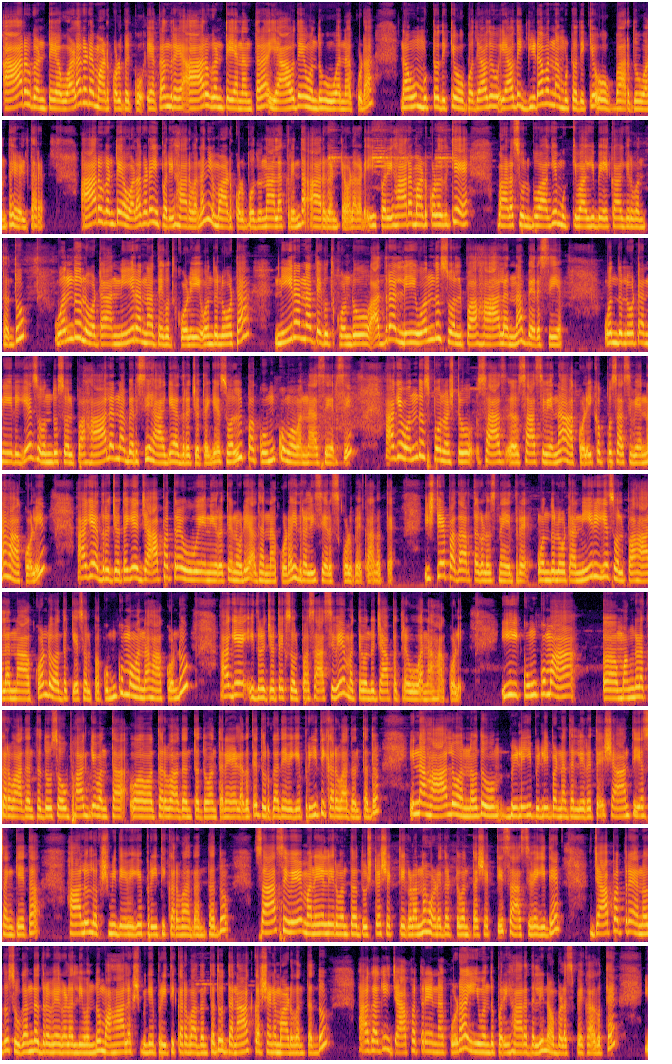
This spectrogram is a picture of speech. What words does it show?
ಆರು ಗಂಟೆಯ ಒಳಗಡೆ ಮಾಡ್ಕೊಳ್ಬೇಕು. ಯಾಕಂದರೆ ಆರು ಗಂಟೆಯ ನಂತರ ಯಾವುದೇ ಒಂದು ಹೂವನ್ನು ಕೂಡ ನಾವು ಮುಟ್ಟೋದಕ್ಕೆ ಹೋಗ್ಬೋದು. ಯಾವುದೇ ಯಾವುದೇ ಗಿಡವನ್ನು ಮುಟ್ಟೋದಕ್ಕೆ ಹೋಗಬಾರ್ದು ಅಂತ ಹೇಳ್ತಾರೆ. ಆರು ಗಂಟೆಯ ಒಳಗಡೆ ಈ ಪರಿಹಾರವನ್ನು ನೀವು ಮಾಡ್ಕೊಳ್ಬೋದು. ನಾಲ್ಕರಿಂದ ಆರು ಗಂಟೆ ಒಳಗಡೆ. ಈ ಪರಿಹಾರ ಮಾಡ್ಕೊಳ್ಳೋದಕ್ಕೆ ಬಹಳ ಸುಲಭವಾಗಿ, ಮುಖ್ಯವಾಗಿ ಬೇಕಾಗಿರುವಂಥದ್ದು ಒಂದು ಲೋಟ ನೀರನ್ನು ತೆಗೆದುಕೊಳ್ಳಿ. ಒಂದು ಲೋಟ ನೀರನ್ನು ತೆಗೆದುಕೊಂಡು ಅದರಲ್ಲಿ ಒಂದು ಸ್ವಲ್ಪ ಹಾಲನ್ನು ಬೆರೆಸಿ. ಒಂದು ಲೋಟ ನೀರಿಗೆ ಒಂದು ಸ್ವಲ್ಪ ಹಾಲನ್ನು ಬೆರೆಸಿ ಹಾಗೆ ಅದರ ಜೊತೆಗೆ ಸ್ವಲ್ಪ ಕುಂಕುಮವನ್ನು ಸೇರಿಸಿ ಹಾಗೆ ಒಂದು ಸ್ಪೂನಷ್ಟು ಸಾಸ್ ಸಾಸಿವೆಯನ್ನು ಹಾಕ್ಕೊಳ್ಳಿ ಕಪ್ಪು ಸಾಸಿವೆಯನ್ನು ಹಾಕ್ಕೊಳ್ಳಿ ಹಾಗೆ ಅದರ ಜೊತೆಗೆ ಜಾಪತ್ರೆ ಹೂವು ಏನಿರುತ್ತೆ ನೋಡಿ ಅದನ್ನು ಕೂಡ ಇದರಲ್ಲಿ ಸೇರಿಸ್ಕೊಳ್ಬೇಕಾಗತ್ತೆ. ಇಷ್ಟೇ ಪದಾರ್ಥಗಳು ಸ್ನೇಹಿತರೆ, ಒಂದು ಲೋಟ ನೀರಿಗೆ ಸ್ವಲ್ಪ ಹಾಲನ್ನು ಹಾಕ್ಕೊಂಡು ಅದಕ್ಕೆ ಸ್ವಲ್ಪ ಕುಂಕುಮವನ್ನು ಹಾಕ್ಕೊಂಡು ಹಾಗೆ ಇದರ ಜೊತೆಗೆ ಸ್ವಲ್ಪ ಸಾಸಿವೆ ಮತ್ತು ಒಂದು ಜಾಪತ್ರೆ ಹೂವನ್ನು ಹಾಕ್ಕೊಳ್ಳಿ ಈ ಕುಂಕುಮ ಮಂಗಳಕರವಾದಂಥದ್ದು ಸೌಭಾಗ್ಯವಂತ ತರವಾದಂಥದ್ದು ಅಂತಲೇ ಹೇಳಾಗುತ್ತೆ ದುರ್ಗಾದೇವಿಗೆ ಪ್ರೀತಿಕರವಾದಂಥದ್ದು. ಇನ್ನು ಹಾಲು ಅನ್ನೋದು ಬಿಳಿ ಬಿಳಿ ಬಣ್ಣದಲ್ಲಿರುತ್ತೆ. ಶಾಂತಿಯ ಸಂಕೇತ. ಹಾಲು ಲಕ್ಷ್ಮೀ ದೇವಿಗೆ ಪ್ರೀತಿಕರವಾದಂಥದ್ದು. ಸಾಸಿವೆ ಮನೆಯಲ್ಲಿರುವಂಥ ದುಷ್ಟಶಕ್ತಿಗಳನ್ನು ಹೊಡೆದಟ್ಟುವಂಥ ಶಕ್ತಿ ಸಾಸಿವೆಗಿದೆ. ಜಾಪತ್ರೆ ಅನ್ನೋದು ಸುಗಂಧ ದ್ರವ್ಯಗಳಲ್ಲಿ ಒಂದು ಮಹಾಲಕ್ಷ್ಮಿಗೆ ಪ್ರೀತಿಕರವಾದಂಥದ್ದು, ಧನಾಕರ್ಷಣೆ ಮಾಡುವಂಥದ್ದು. ಹಾಗಾಗಿ ಜಾಪತ್ರೆಯನ್ನು ಕೂಡ ಈ ಒಂದು ಪರಿಹಾರದಲ್ಲಿ ನಾವು ಬಳಸಬೇಕಾಗುತ್ತೆ.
